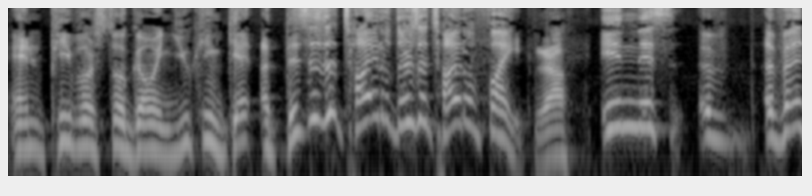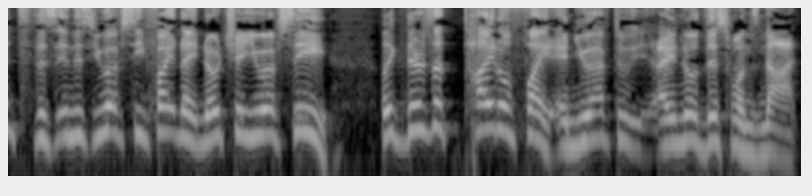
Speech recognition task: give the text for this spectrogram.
And people are still going. You can get a, this is a title. There's a title fight. Yeah. In this event, this in this UFC fight night, Noche UFC. Like there's a title fight, and you have to. I know this one's not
